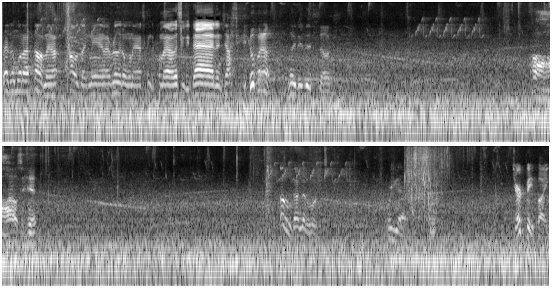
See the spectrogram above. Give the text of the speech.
Better than what I thought, man. I, I was like, man, I really don't want to ask him to come out. This could be bad. And Josh could come out. Like, dude, this sucks. Oh, that was a hit. Oh, got another one. Where you at? Jerkbait bite.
